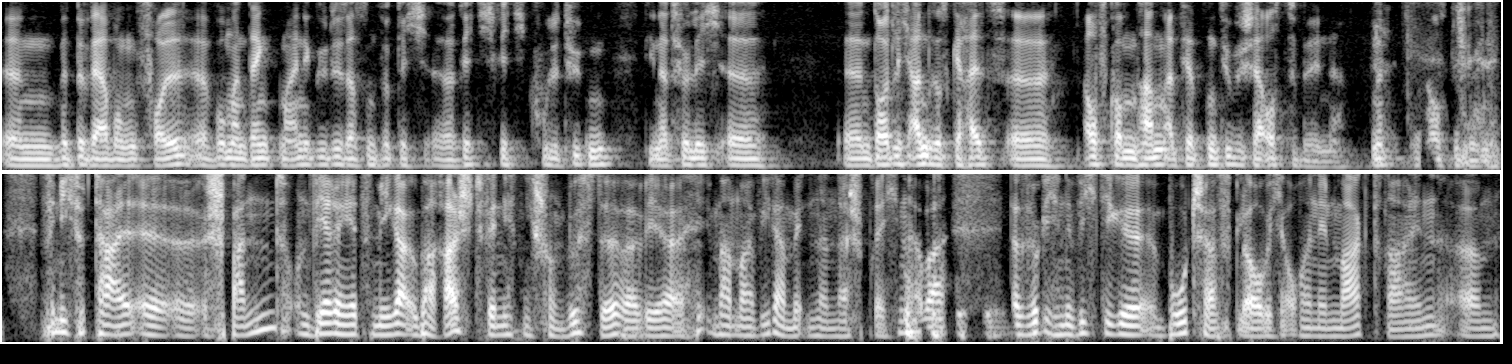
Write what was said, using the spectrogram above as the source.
ähm, mit Bewerbungen voll, äh, wo man denkt, meine Güte, das sind wirklich äh, richtig, richtig coole Typen, die natürlich äh, ein deutlich anderes Gehaltsaufkommen haben als jetzt ein typischer Auszubildender. Ne? Finde ich total äh, äh, spannend und wäre jetzt mega überrascht, wenn ich es nicht schon wüsste, weil wir immer mal wieder miteinander sprechen. Aber das ist wirklich eine wichtige Botschaft, glaube ich, auch in den Markt rein. Ähm,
